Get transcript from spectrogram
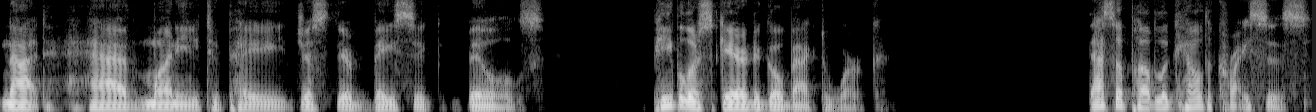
not have money to pay just their basic bills people are scared to go back to work. That's a public health crisis.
